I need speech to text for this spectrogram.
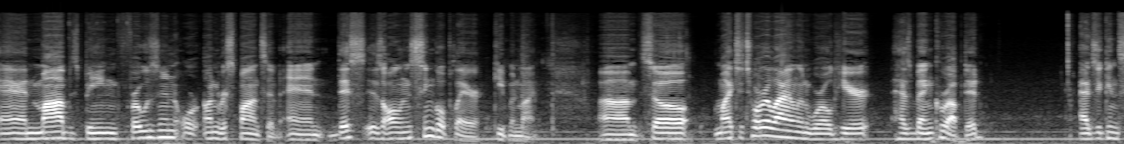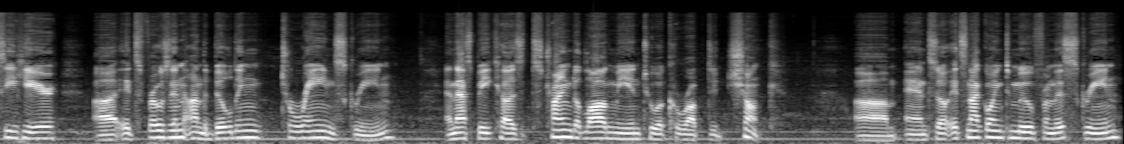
and mobs being frozen or unresponsive. And this is all in single player, keep in mind. Um, so my tutorial island world here has been corrupted. As you can see here, uh, it's frozen on the building terrain screen, and that's because it's trying to log me into a corrupted chunk. Um, and so it's not going to move from this screen.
